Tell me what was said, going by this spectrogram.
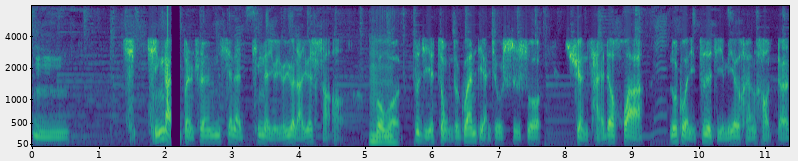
嗯，情情感本身现在听的也越来越少。不过我自己总的观点就是说，选材的话，如果你自己没有很好的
